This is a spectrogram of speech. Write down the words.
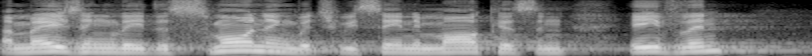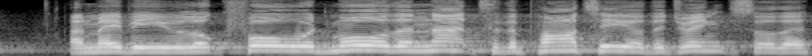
amazingly this morning, which we've seen in Marcus and Evelyn? And maybe you look forward more than that to the party or the drinks or the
